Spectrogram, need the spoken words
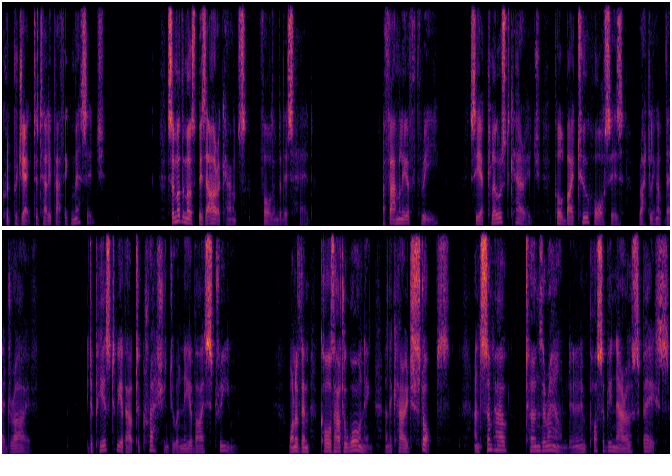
could project a telepathic message. Some of the most bizarre accounts fall under this head. A family of three see a closed carriage pulled by two horses rattling up their drive. It appears to be about to crash into a nearby stream. One of them calls out a warning, and the carriage stops, and somehow turns around in an impossibly narrow space.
